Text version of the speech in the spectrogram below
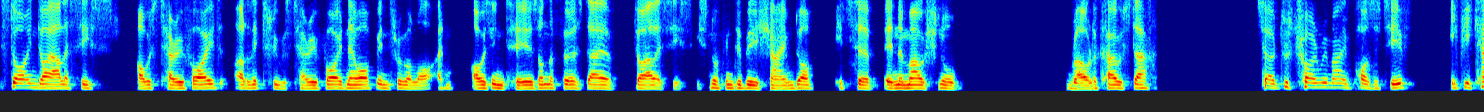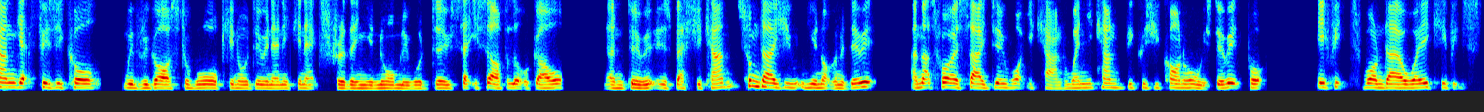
Starting dialysis, I was terrified. I literally was terrified. Now I've been through a lot and I was in tears on the first day of dialysis. It's nothing to be ashamed of. It's a, an emotional roller coaster. So just try and remain positive. If you can get physical with regards to walking or doing anything extra than you normally would do, set yourself a little goal and do it as best you can. Some days you, you're not going to do it. And that's why I say do what you can when you can, because you can't always do it. But if it's one day a week, if it's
